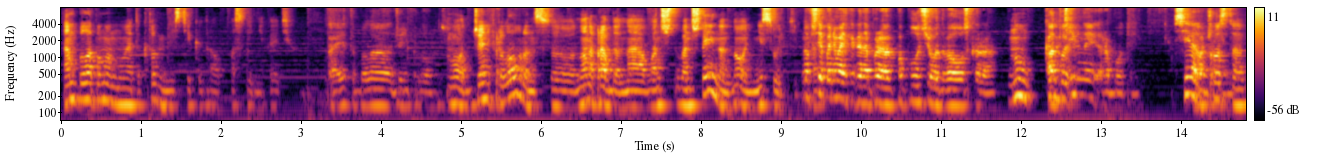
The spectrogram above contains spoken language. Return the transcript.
Там была, по-моему, это, кто Мистик играл в последних этих? А это была Дженнифер Лоуренс. Вот, Дженнифер Лоуренс, ну, она, правда, на Ванш- Ванштейна, но не суть. Типа, Но все понимают, как она получила два Оскара. Ну, как бы... Активной работой. Все Вайнштейн. просто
